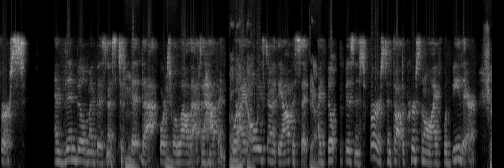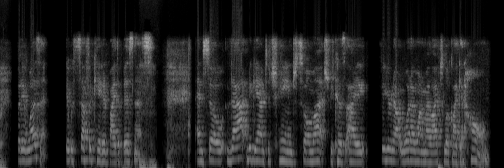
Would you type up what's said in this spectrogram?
first and then build my business to Mm. fit that or to allow that to happen. I Where like I'd that. always done it the opposite. Yeah. I built the business first and thought the personal life would be there, Sure. but it wasn't. It was suffocated by the business. Mhm. And so that began to change so much because I figured out what I wanted my life to look like at home.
